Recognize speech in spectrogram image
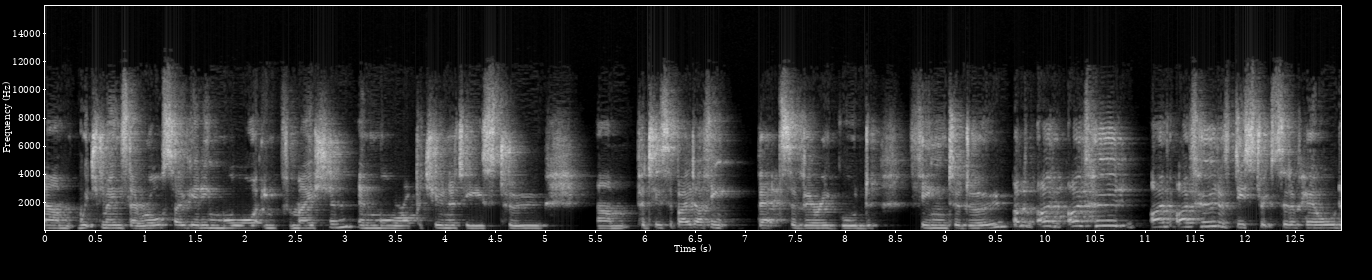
Um, which means they're also getting more information and more opportunities to um, participate. I think that's a very good thing to do. I've, I've heard I've, I've, heard of districts that have held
